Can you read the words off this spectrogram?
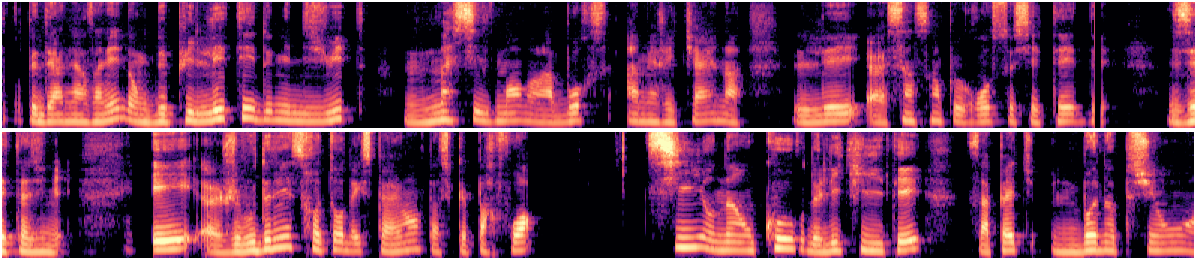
au cours des dernières années, donc depuis l'été 2018, massivement dans la bourse américaine, les 500 plus grosses sociétés des États-Unis. Et je vais vous donner ce retour d'expérience parce que parfois, si on est en cours de liquidité, ça peut être une bonne option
